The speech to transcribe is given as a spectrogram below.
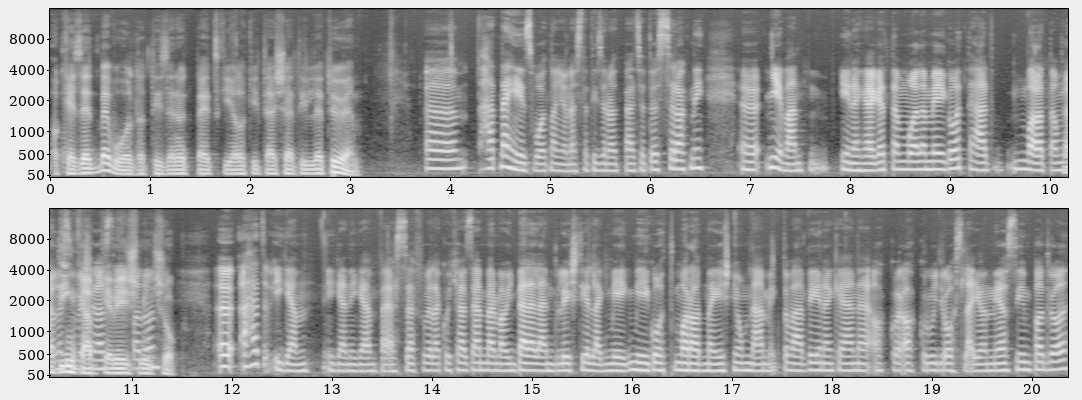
a kezedbe volt a 15 perc kialakítását illetően? hát nehéz volt nagyon ezt a 15 percet összerakni. nyilván énekelgettem volna még ott, tehát maradtam tehát volna inkább kevés, mint sok. Hát igen, igen, igen, persze, főleg, hogyha az ember már úgy belelendül, és tényleg még, még ott maradna, és nyomná, még tovább énekelne, akkor, akkor úgy rossz lejönni a színpadról.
